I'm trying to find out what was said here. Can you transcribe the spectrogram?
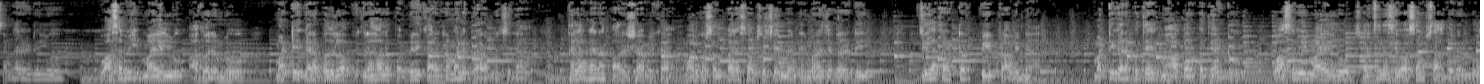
సంగారెడ్డిలో వాసవి మైళ్ళు ఆధ్వర్యంలో మట్టి గణపతుల విగ్రహాల పంపిణీ కార్యక్రమాన్ని ప్రారంభించిన తెలంగాణ పారిశ్రామిక మౌలిక సదుపాయాల సంస్థ చైర్మన్ నిర్మలా జగ్గారెడ్డి జిల్లా కలెక్టర్ పి ప్రావీణ్య. మట్టి గణపతే మహాగణపతి అంటూ వాసవి మాయిల్లు స్వచ్ఛంద సేవా సంస్థ ఆధ్వర్యంలో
